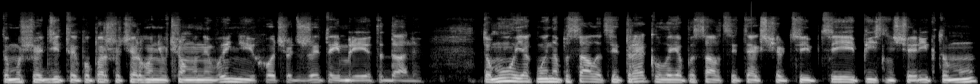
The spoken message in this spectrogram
Тому що діти, по першу чергу, ні в чому не винні і хочуть жити і мріяти далі. Тому як ми написали цей трек, коли я писав цей текст ще ці, цієї пісні ще рік тому,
